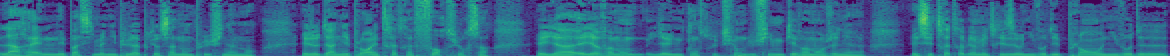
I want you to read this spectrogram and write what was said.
la reine n'est pas si manipulable que ça non plus finalement. Et le dernier plan est très très fort sur ça. Et il y a, y a vraiment, il y a une construction du film qui est vraiment géniale. Et c'est très très bien maîtrisé au niveau des plans, au niveau de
